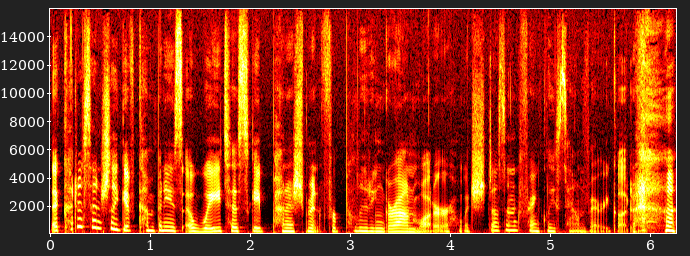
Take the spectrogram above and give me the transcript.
that could essentially give companies a way to escape punishment for polluting groundwater, which doesn't, frankly, sound very good.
